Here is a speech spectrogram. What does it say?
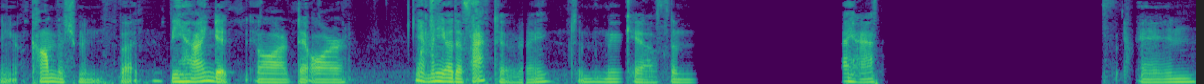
accomplishment, but behind it are there are yeah many other factors, right? To make care of them. I have and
